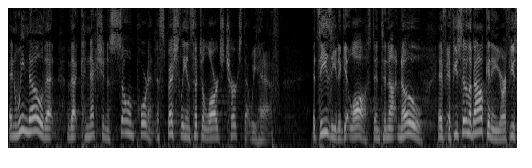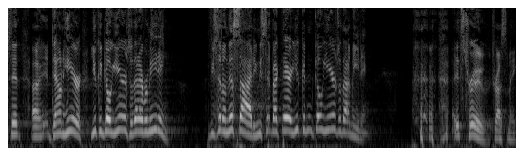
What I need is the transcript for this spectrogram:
and we know that that connection is so important, especially in such a large church that we have. It's easy to get lost and to not know. If, if you sit on the balcony or if you sit uh, down here, you could go years without ever meeting. If you sit on this side and you sit back there, you can go years without meeting. it's true, trust me.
